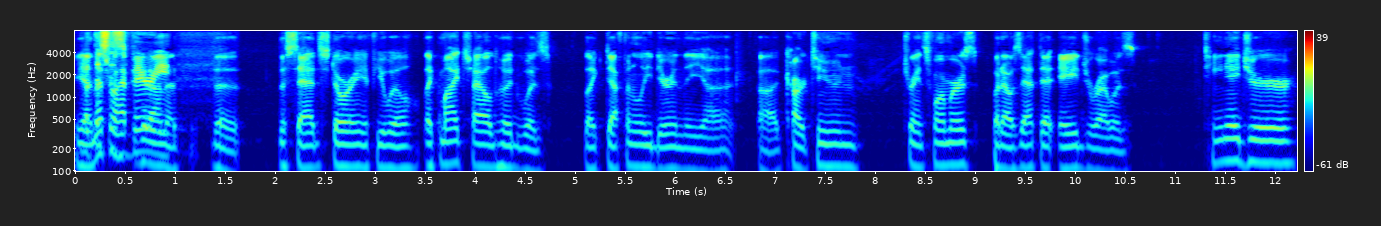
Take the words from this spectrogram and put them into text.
Yeah, that's this what is have on the, the the sad story, if you will. Like my childhood was like definitely during the uh, uh, cartoon Transformers, but I was at that age where I was teenager,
